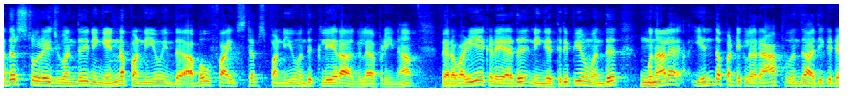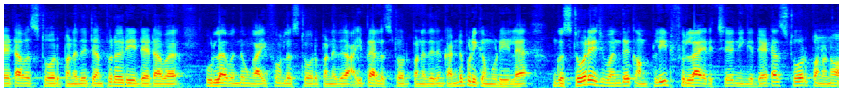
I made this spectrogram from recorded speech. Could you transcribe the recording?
அதர் ஸ்டோரேஜ் வந்து நீங்கள் என்ன பண்ணியும் இந்த அபவ் ஃபைவ் ஸ்டெப்ஸ் பண்ணியும் வந்து கிளியர் ஆகலை அப்படின்னா வேறு வழியே கிடையாது. நீங்கள் திருப்பியும் வந்து உங்களால் எந்த பர்டிகுலர் ஆப் வந்து அதிக டேட்டாவை ஸ்டோர் பண்ணுது டெம்பரரி டேட்டாவை உள்ள வந்து உங்கள் ஐஃபோனில் ஸ்டோர் பண்ணுது ஐபேடில் ஸ்டோர் பண்ணுதுன்னு கண்டுபிடிக்க முடியல. உங்கள் ஸ்டோரேஜ் வந்து கம்ப்ளீட் ஃபில் நீங்கள் டேட்டா ஸ்டோர் பண்ணணும்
